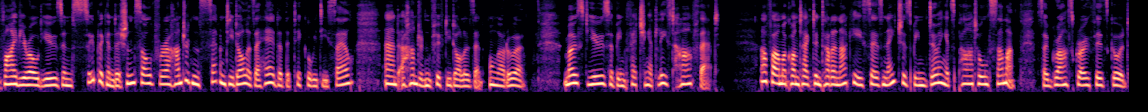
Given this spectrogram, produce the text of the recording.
Five year old ewes in super condition sold for $170 a head at the Te Kuiti sale and $150 at Ongarue. Most ewes have been fetching at least half that. Our farmer contact in Taranaki says nature's been doing its part all summer, so grass growth is good.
